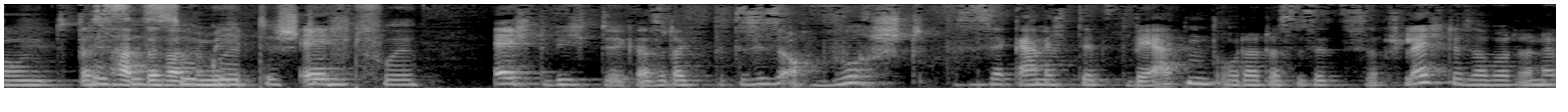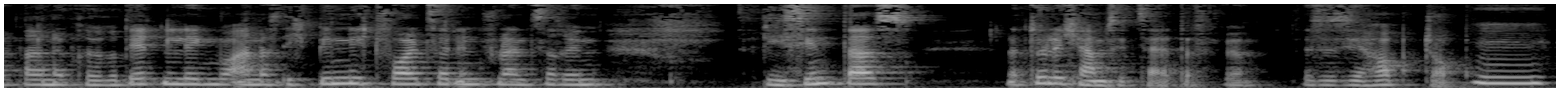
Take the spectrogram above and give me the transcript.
Und das, das hat das so für mich gut, echt, voll. echt wichtig. Also da, das ist auch wurscht. Das ist ja gar nicht jetzt wertend oder dass es jetzt deshalb schlecht ist, aber dann deine Prioritäten liegen woanders. Ich bin nicht Vollzeit-Influencerin. Die sind das. Natürlich haben sie Zeit dafür. Das ist ihr Hauptjob. Mhm.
